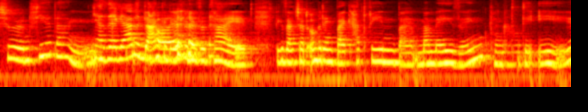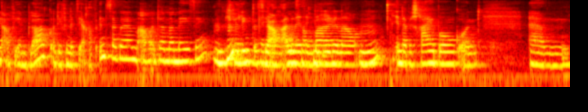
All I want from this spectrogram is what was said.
Schön, vielen Dank. Ja, sehr gerne. Ich danke dir für diese Zeit. Wie gesagt, schaut unbedingt bei Katrin bei mamazing.de auf ihrem Blog und ihr findet sie auch auf Instagram, auch unter mamazing. Mhm. Ich verlinke das genau, ja auch alles nochmal genau. mhm. in der Beschreibung und ähm,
